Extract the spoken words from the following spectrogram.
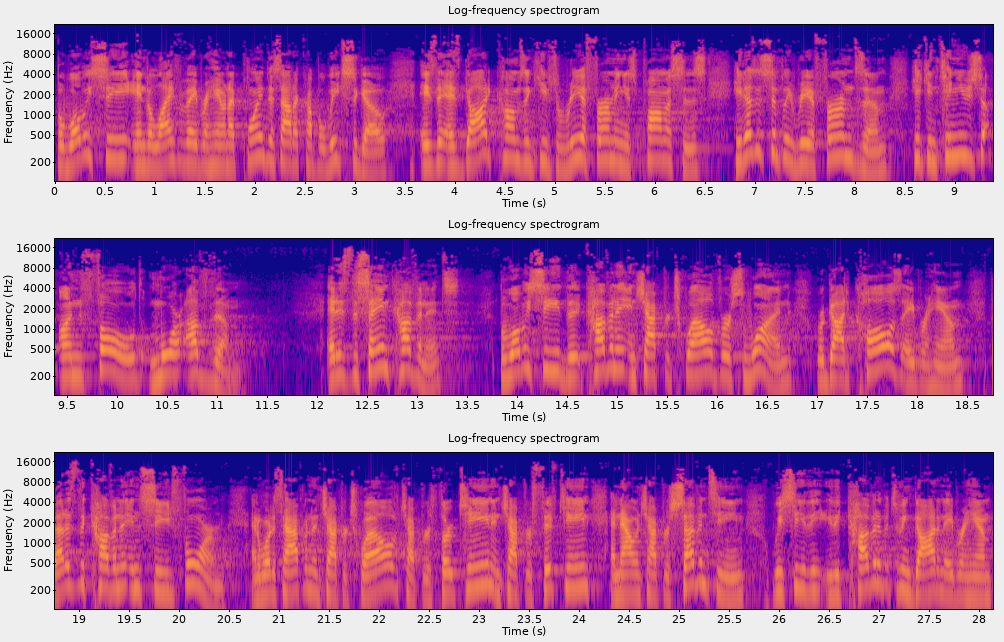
But what we see in the life of Abraham, and I pointed this out a couple weeks ago, is that as God comes and keeps reaffirming his promises, he doesn't simply reaffirm them, he continues to unfold more of them. It is the same covenant but what we see, the covenant in chapter 12, verse 1, where God calls Abraham, that is the covenant in seed form. And what has happened in chapter 12, chapter 13, and chapter 15, and now in chapter 17, we see the, the covenant between God and Abraham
